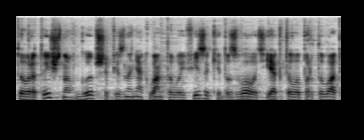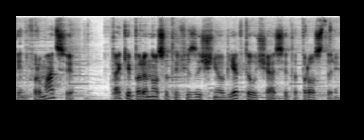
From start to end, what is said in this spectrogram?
Теоретично, глибше пізнання квантової фізики дозволить як телепортувати інформацію, так і переносити фізичні об'єкти у часі та просторі.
